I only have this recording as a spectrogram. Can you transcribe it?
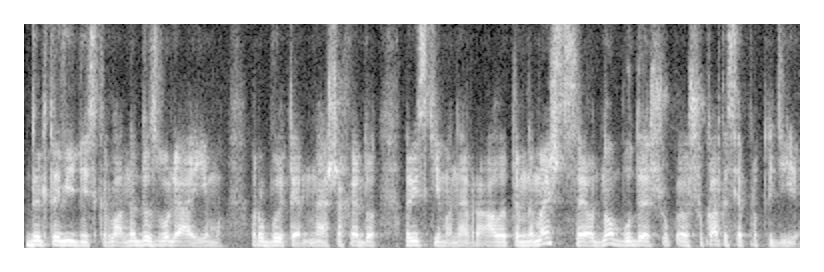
дельтавідність крила не дозволяє їм робити е, шахеду різкі маневри, але тим не менш, все одно буде шук- шукатися протидія.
